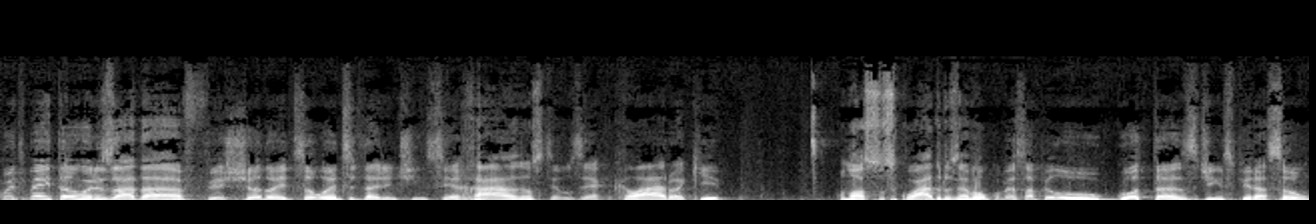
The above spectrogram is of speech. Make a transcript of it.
Muito bem, então, gurizada. Fechando a edição, antes da gente encerrar, nós temos, é claro, aqui os nossos quadros, né? Vamos começar pelo Gotas de Inspiração.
